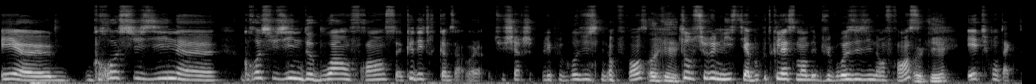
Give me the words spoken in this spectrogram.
et euh, grosse usine, euh, grosse usine de bois en France, que des trucs comme ça. Voilà, tu cherches les plus grosses usines en France. Tu tombes sur une liste, il y a beaucoup de classements des plus grosses usines en France et tu contactes.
